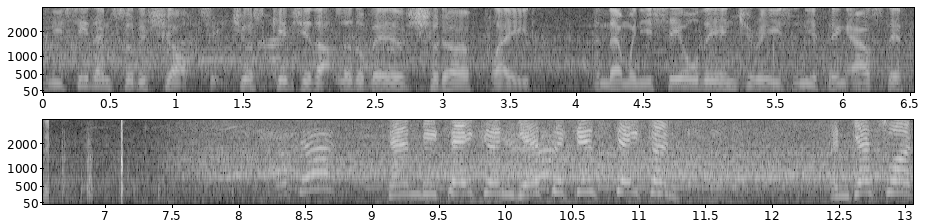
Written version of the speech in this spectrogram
When you see them sort of shots, it just gives you that little bit of should have played. And then when you see all the injuries and you think how stiff they can be taken. Yes, it is taken. And guess what?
